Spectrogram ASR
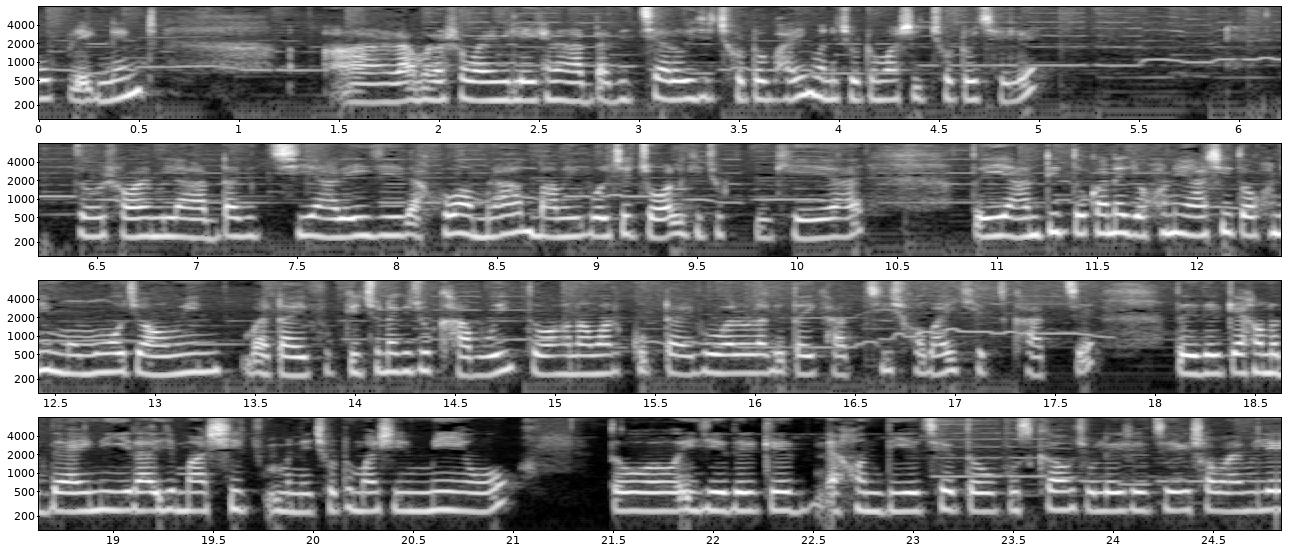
ও প্রেগনেন্ট আর আমরা সবাই মিলে এখানে আড্ডা দিচ্ছি। আর ওই যে ছোটো ভাই মানে ছোটো মাসির ছোটো ছেলে। তো সবাই মিলে আড্ডা দিচ্ছি। আর এই যে দেখো আমরা, মামি বলছে, চল কিছু খেয়ে আয়। তো এই আন্টির দোকানে যখনই আসি, তখনই মোমো, চাউমিন বা টাইফু কিছু না কিছু খাবোই। তো এখন আমার খুব টাইফু ভালো লাগে, তাই খাচ্ছি। সবাই খাচ্ছে। তো এদেরকে এখনও দেয়নি। এরা এই যে মাসির মানে ছোটো মাসির মেয়েও তো এই যে এদেরকে এখন দিয়েছে, তো ফুচকাও চলে এসেছে। সবাই মিলে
